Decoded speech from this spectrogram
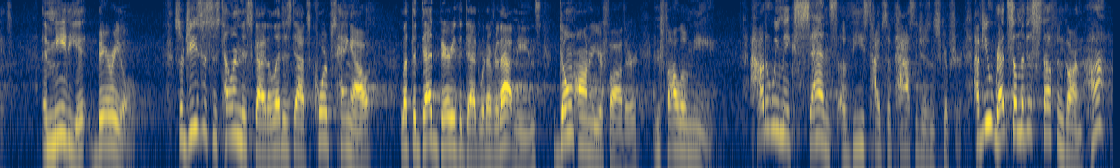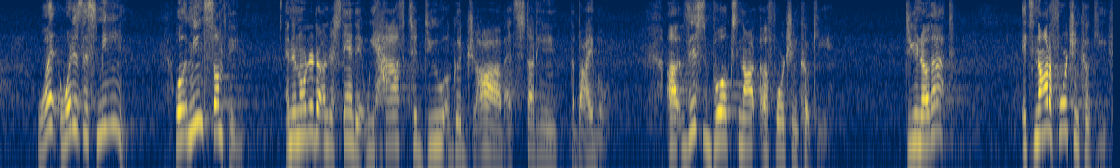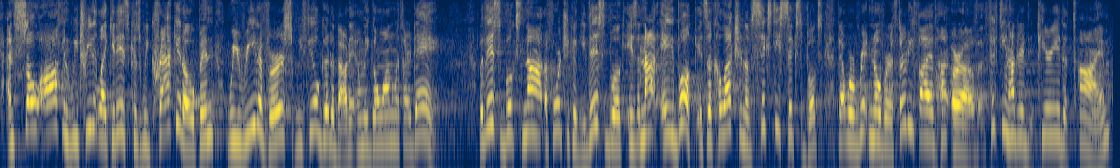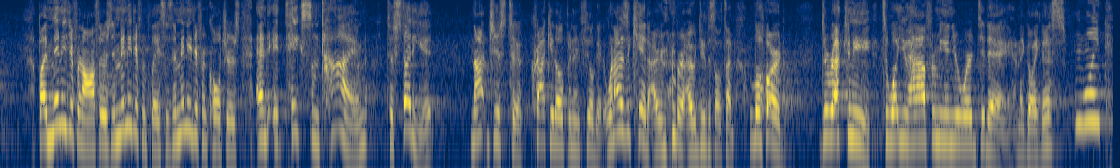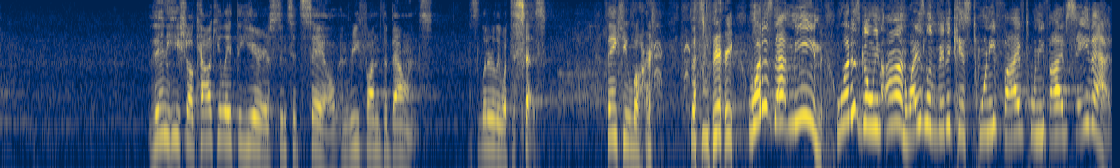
Immediate burial. So Jesus is telling this guy to let his dad's corpse hang out, let the dead bury the dead, whatever that means. Don't honor your father and follow me. How do we make sense of these types of passages in Scripture? Have you read some of this stuff and gone, huh? What, what does this mean? Well, it means something. And in order to understand it, we have to do a good job at studying the Bible. Uh, this book's not a fortune cookie. Do you know that? It's not a fortune cookie. And so often we treat it like it is because we crack it open, we read a verse, we feel good about it, and we go on with our day. But this book's not a fortune cookie. This book is not a book. It's a collection of 66 books that were written over a 3500 or a 1500 period of time by many different authors in many different places in many different cultures, and it takes some time to study it, not just to crack it open and feel good. When I was a kid, I remember I would do this all the time. Lord, direct me to what you have for me in your word today. And I go like this, Woink. Then he shall calculate the years since its sale and refund the balance. That's literally what this says. Thank you, Lord. That's very, what does that mean? What is going on? Why does Leviticus 25 25 say that?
